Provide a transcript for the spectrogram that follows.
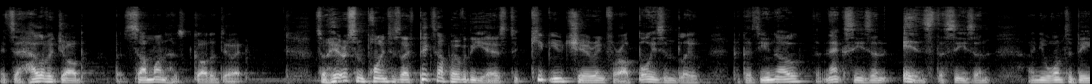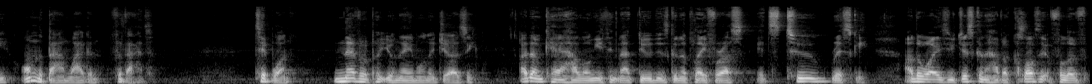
it's a hell of a job, but someone has got to do it. So here are some pointers I've picked up over the years to keep you cheering for our boys in blue, because you know that next season is the season, and you want to be on the bandwagon for that. Tip 1 Never put your name on a jersey. I don't care how long you think that dude is going to play for us, it's too risky. Otherwise, you're just going to have a closet full of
